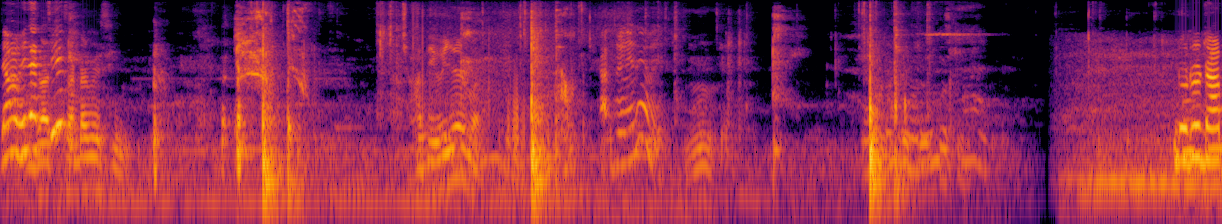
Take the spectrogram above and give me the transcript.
জামা ভেজাচ্ছিস? কাটা মেশিন। ছাদে হয়ে যাবে। দুটো ডাব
